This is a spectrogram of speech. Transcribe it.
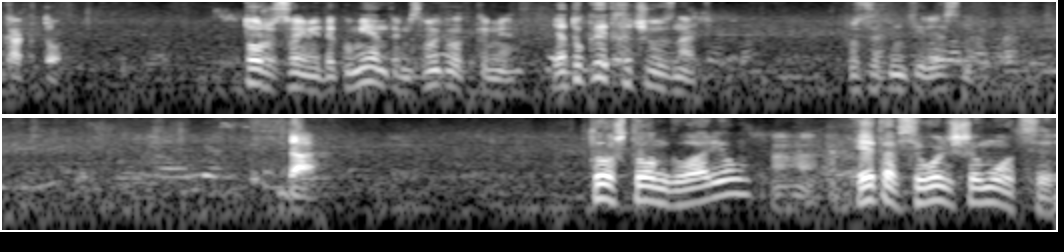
как то. Тоже своими документами, с выкладками. Я только это хочу узнать. Просто это интересно. Да. То, что он говорил, ага. это всего лишь эмоции.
